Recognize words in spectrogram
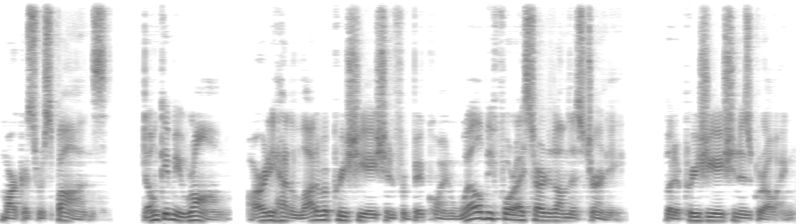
Marcus responds, Don't get me wrong, already had a lot of appreciation for Bitcoin well before I started on this journey, but appreciation is growing.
